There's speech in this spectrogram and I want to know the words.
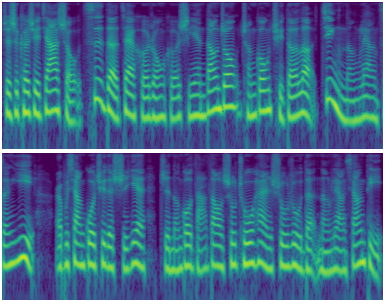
这是科学家首次的在核融合实验当中成功取得了净能量增益，而不像过去的实验只能够达到输出和输入的能量相抵。”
